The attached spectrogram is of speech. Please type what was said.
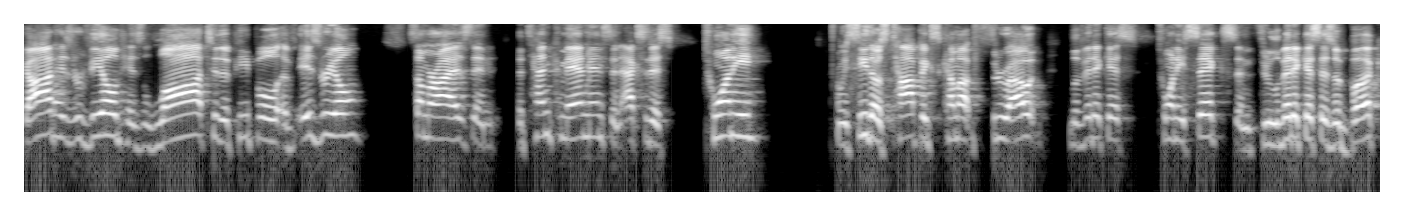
God has revealed his law to the people of Israel summarized in the Ten Commandments in Exodus 20. We see those topics come up throughout Leviticus 26 and through Leviticus as a book.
